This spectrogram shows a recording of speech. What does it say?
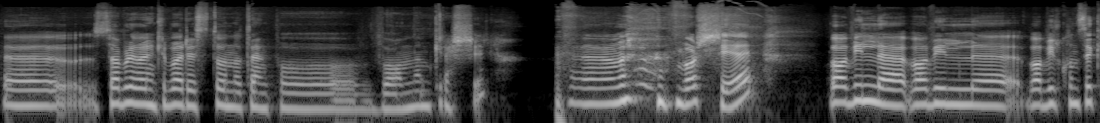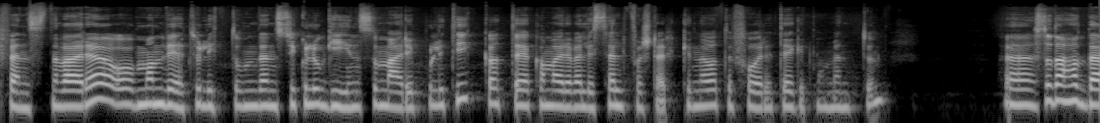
Uh, så jeg ble egentlig bare stående og tenke på hva om de krasjer? Uh, hva skjer? Hva vil, hva, vil, hva vil, konsekvensene være? Og man vet jo litt om den psykologien som er i politikk, at det kan være veldig selvforsterkende, og at det får et eget momentum. Eh, så da hadde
